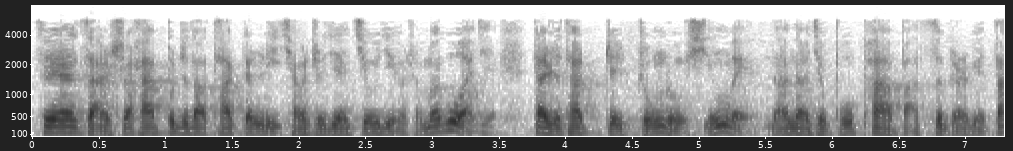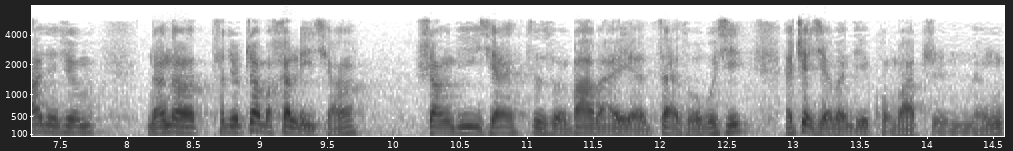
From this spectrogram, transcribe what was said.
虽然暂时还不知道他跟李强之间究竟有什么过节，但是他这种种行为，难道就不怕把自个儿给搭进去吗？难道他就这么恨李强，伤敌一千，自损八百也在所不惜？哎，这些问题恐怕只能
